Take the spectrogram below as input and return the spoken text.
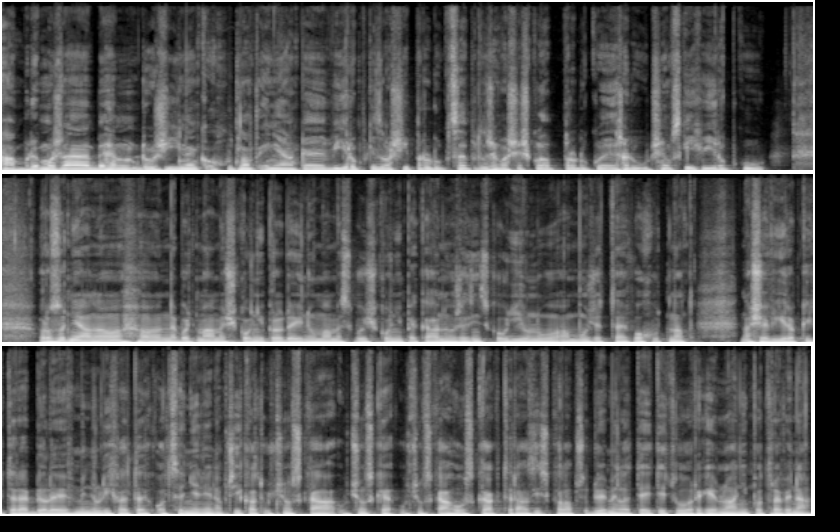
A bude možné během dožínek ochutnat i nějaké výrobky z vaší produkce, protože vaše škola produkuje řadu učňovských výrobků? Rozhodně ano, neboť máme školní prodejnu, máme svou školní pekárnu, řeznickou dílnu a můžete ochutnat naše výrobky, které byly v minulých letech oceněny, například učňovská, učňovská, učňovská houska, která získala před dvěmi lety titul regionální potravina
